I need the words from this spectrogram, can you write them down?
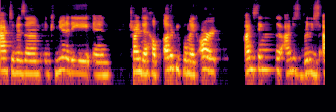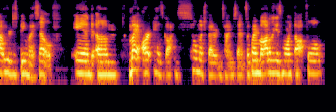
activism and community and trying to help other people make art, I'm seeing that I'm just really just out here just being myself and um, my art has gotten so much better in time since. Like my modeling is more thoughtful.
